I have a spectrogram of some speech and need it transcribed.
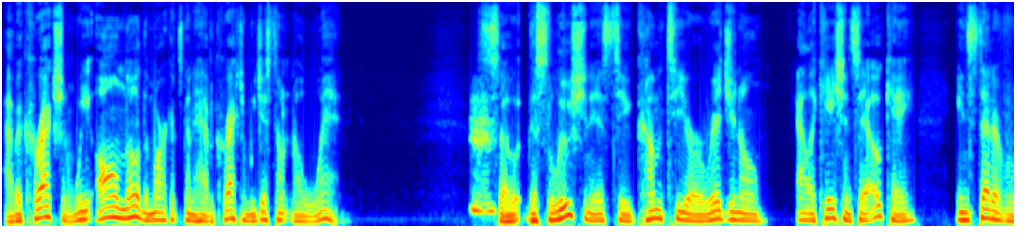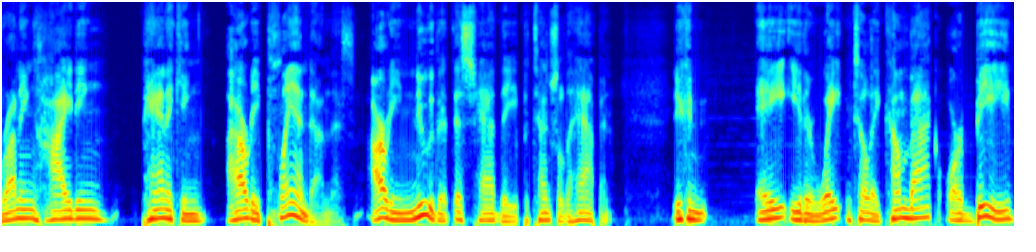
have a correction. We all know the market's going to have a correction. We just don't know when. Mm-hmm. So the solution is to come to your original allocation, say, okay, instead of running, hiding, panicking, I already planned on this. I already knew that this had the potential to happen. You can A, either wait until they come back or B,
